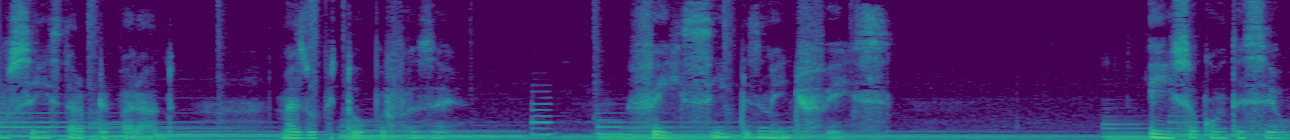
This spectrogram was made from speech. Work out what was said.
ou sem estar preparado, mas optou por fazer. Fez, simplesmente fez. E isso aconteceu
